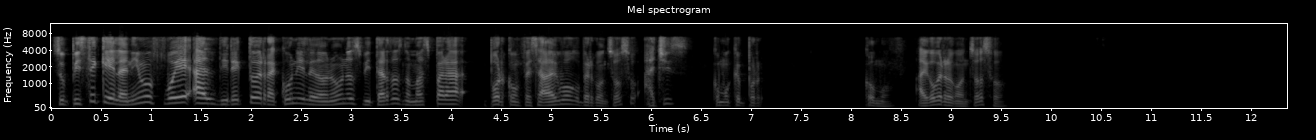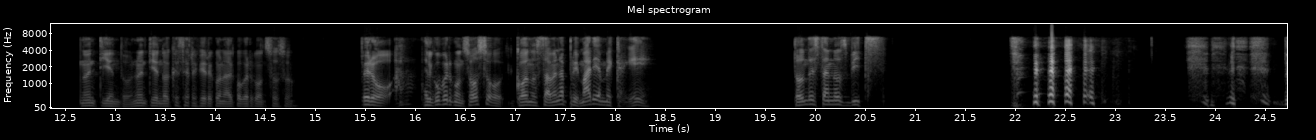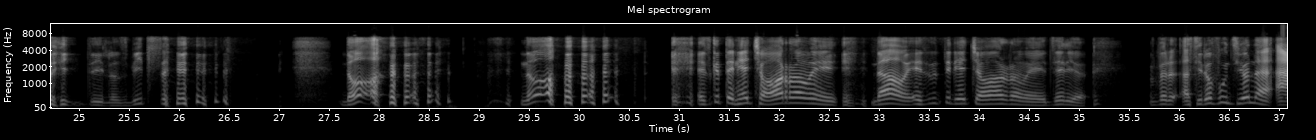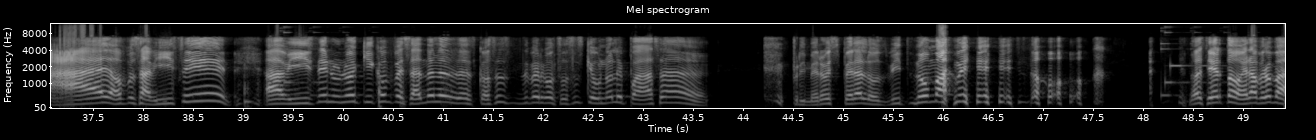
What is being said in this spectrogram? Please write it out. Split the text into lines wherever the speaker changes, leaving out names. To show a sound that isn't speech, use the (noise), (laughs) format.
¿Supiste que el animo fue al directo de Raccoon y le donó unos bitardos nomás para por confesar algo vergonzoso? ¿Achis? Como que por ¿Cómo? Algo vergonzoso. No entiendo, no entiendo a qué se refiere con algo vergonzoso. Pero ah, algo vergonzoso. Cuando estaba en la primaria me cagué. ¿Dónde están los beats? (laughs) de, de los beats. (laughs) no. (laughs) no. (laughs) es que tenía chorro, güey. No, es que tenía chorro, güey. En serio. Pero así no funciona. ¡Ay! No, pues avisen. Avisen uno aquí confesando las cosas vergonzosas que a uno le pasa. Primero espera los beats. No mames. (laughs) No. No es cierto, era broma.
